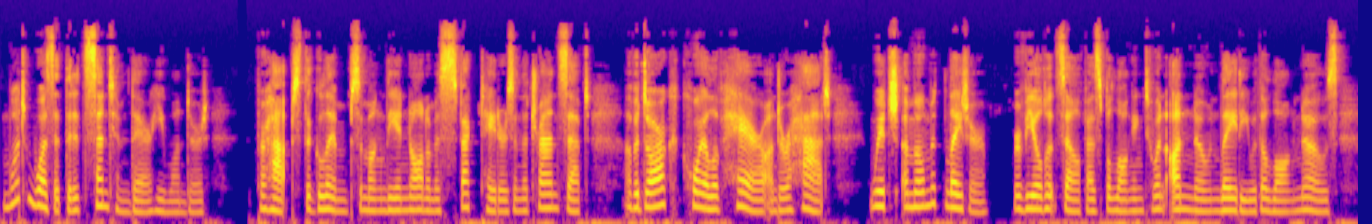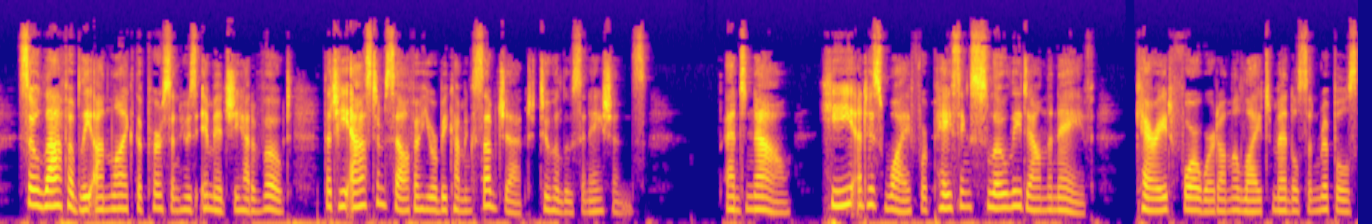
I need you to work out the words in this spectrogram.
What was it that had sent him there, he wondered? Perhaps the glimpse, among the anonymous spectators in the transept, of a dark coil of hair under a hat, which, a moment later, revealed itself as belonging to an unknown lady with a long nose, so laughably unlike the person whose image she had evoked that he asked himself if he were becoming subject to hallucinations. And now he and his wife were pacing slowly down the nave, carried forward on the light Mendelssohn ripples,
